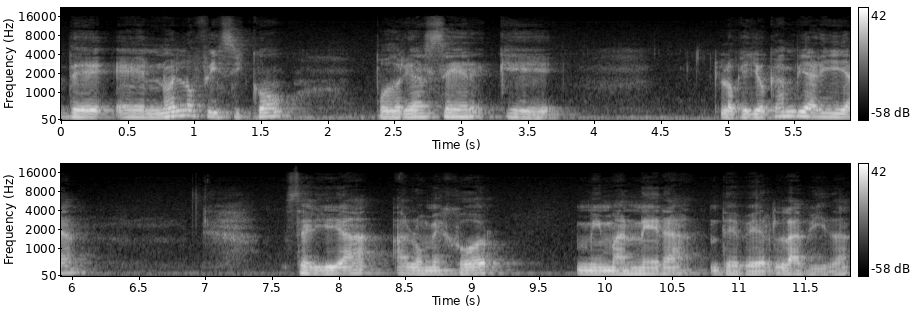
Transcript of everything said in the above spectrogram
de, eh, no en lo físico, podría ser que lo que yo cambiaría sería a lo mejor mi manera de ver la vida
